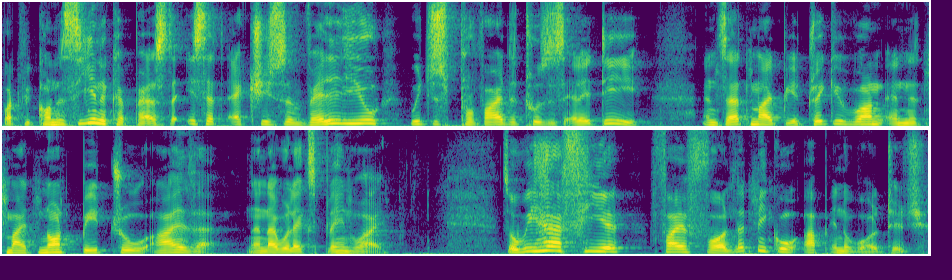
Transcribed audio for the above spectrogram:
What we're to see in a capacitor is that actually the value which is provided to this LED. And that might be a tricky one and it might not be true either. And I will explain why. So we have here 5 volt. Let me go up in the voltage.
